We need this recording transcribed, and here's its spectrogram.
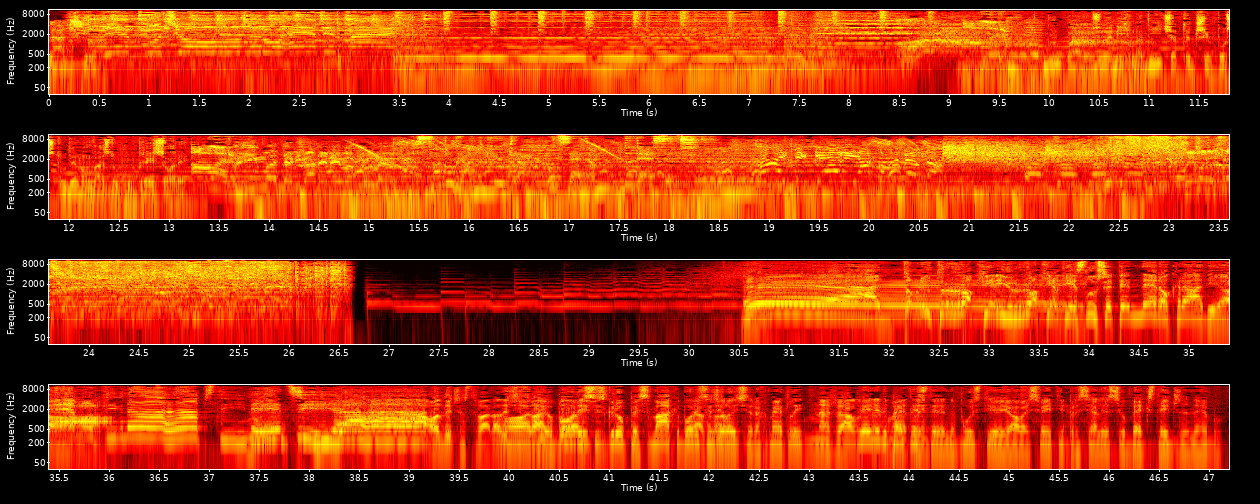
Lazio. Alarm. Grupa rozvojenih mladića trči po studenom vazduhu pre zore. Alarm. Ima da kane, nema problema. Svakog radnog jutra, od 7 do 10. Hajde, Geri, jako se velda! Nema da prska, nema rocker i rockerke, slušajte Nerok Radio. Emotivna abstinencija. Odlična stvar, odlična stvar. Boris, Boris iz grupe Smak, Boris Anđelović Rahmetli. Nažalost, 2015. Rahmetli. napustio je ovaj svet i preselio se u backstage na nebu.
